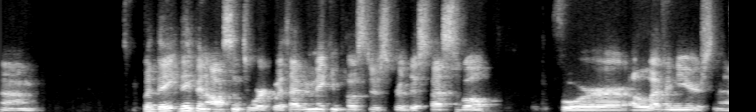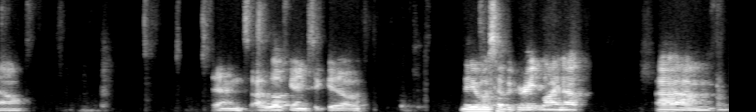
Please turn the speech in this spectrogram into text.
Um, but they, they've been awesome to work with. I've been making posters for this festival for 11 years now. And I love getting to go. They always have a great lineup. Um,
